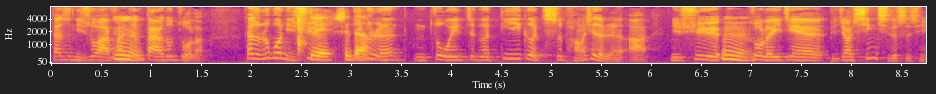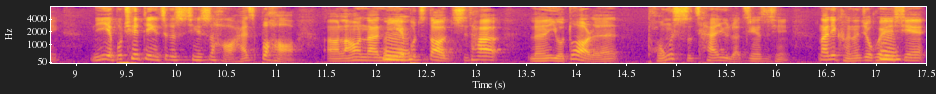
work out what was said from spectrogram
但是你说啊，反正大家都做了，但是如果你去一个人，嗯，作为这个第一个吃螃蟹的人啊，你去做了一件比较新奇的事情。你也不确定这个事情是好还是不好啊，然后呢，你也不知道其他人有多少人同时参与了这件事情，那你可能就会先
